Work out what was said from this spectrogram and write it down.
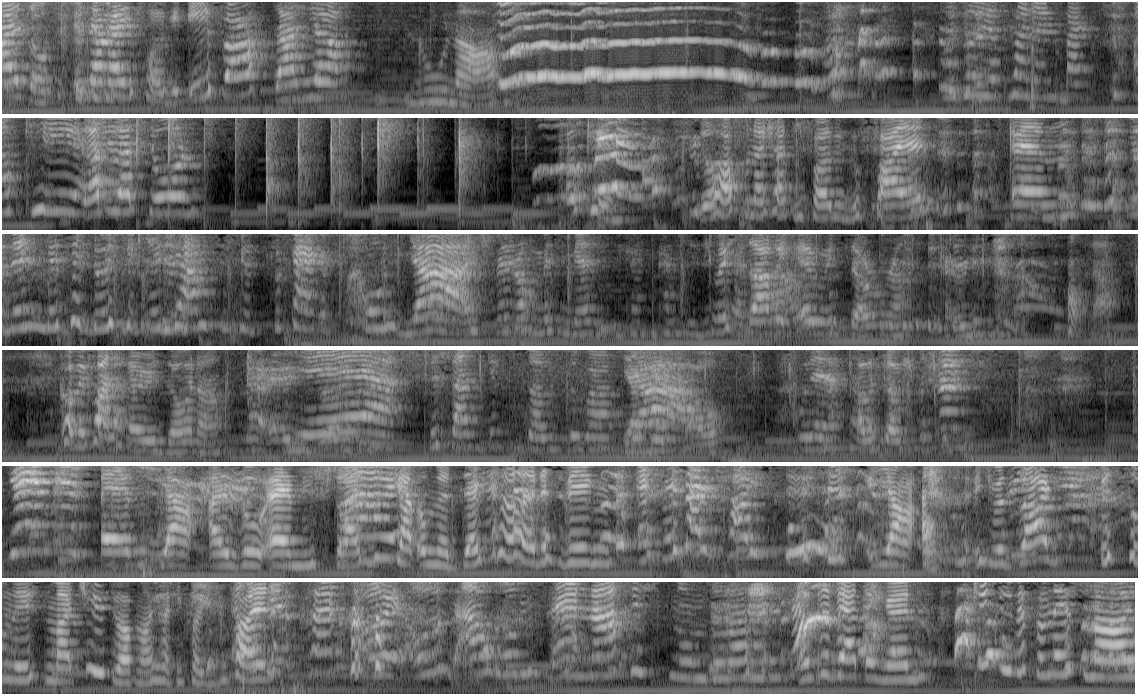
Also, in der Reihenfolge Eva, Danja, Luna. Hoffen, euch hat die Folge gefallen. Ähm, Wir sind ein bisschen durchgedreht. Wir haben zu viel Zucker getrunken. Ja, ich will noch ein bisschen mehr Süßigkeiten. Kann ich die ich Süßigkeiten möchte sagen haben? Arizona. Arizona. Komm, wir fahren nach Arizona. Na, irgendwie. Yeah. Das Land gibt es, glaube ich, sogar. Ja, Ja. gibt's auch. Wo der nach Aber ist, glaube ich, bestimmt. Ähm, ja, also, ähm, die streiten sich gerade um eine Decke, deswegen, Es ist ein scheiß ja, ich würde sagen, bis zum nächsten Mal. Tschüss, wir hoffen, euch hat die Folge gefallen. Ihr könnt eu- und auch uns äh, Nachrichten und sowas. Und Bewertungen. Tschüssi, bis zum nächsten Mal.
